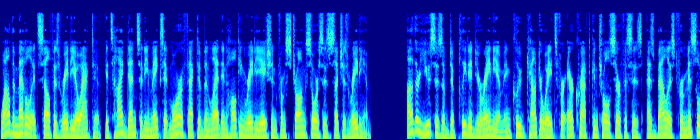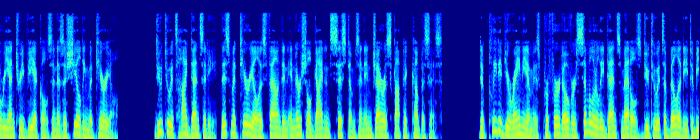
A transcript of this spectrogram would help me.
While the metal itself is radioactive, its high density makes it more effective than lead in halting radiation from strong sources such as radium. Other uses of depleted uranium include counterweights for aircraft control surfaces, as ballast for missile reentry vehicles and as a shielding material. Due to its high density, this material is found in inertial guidance systems and in gyroscopic compasses. Depleted uranium is preferred over similarly dense metals due to its ability to be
